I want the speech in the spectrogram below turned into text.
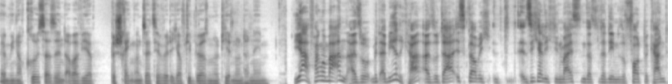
irgendwie noch größer sind, aber wir beschränken uns jetzt hier wirklich auf die börsennotierten Unternehmen. Ja, fangen wir mal an. Also mit Amerika. Also da ist, glaube ich, sicherlich den meisten das Unternehmen sofort bekannt,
